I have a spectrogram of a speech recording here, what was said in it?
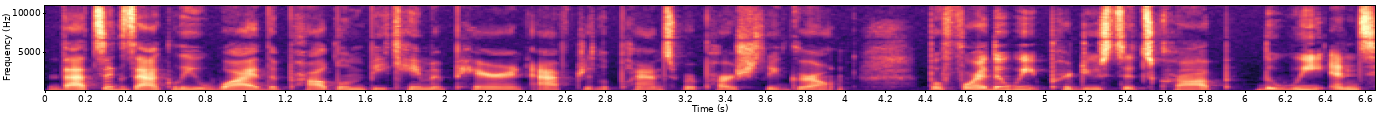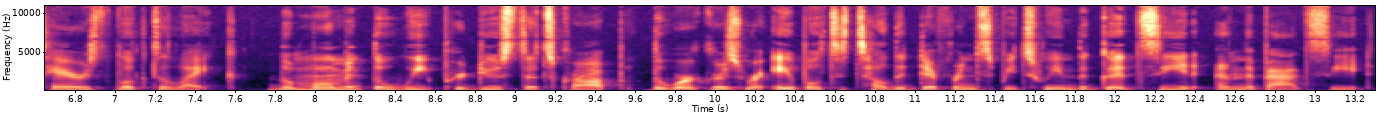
That's exactly why the problem became apparent after the plants were partially grown. Before the wheat produced its crop, the wheat and tares looked alike. The moment the wheat produced its crop, the workers were able to tell the difference between the good seed and the bad seed.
